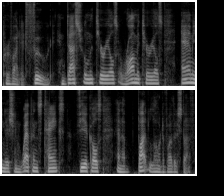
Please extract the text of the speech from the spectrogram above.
provided food, industrial materials, raw materials, ammunition, weapons, tanks, vehicles, and a buttload of other stuff.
